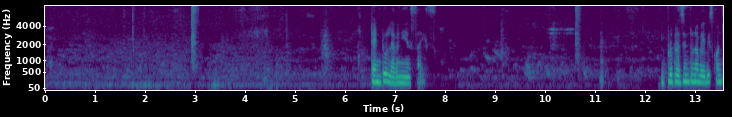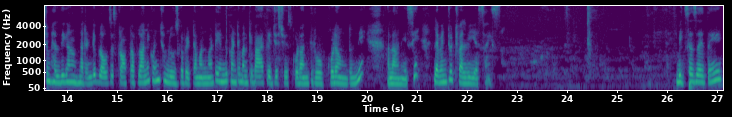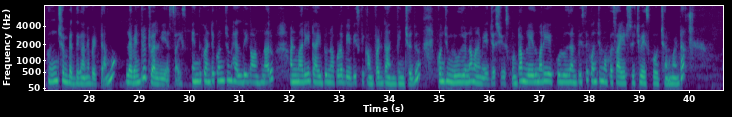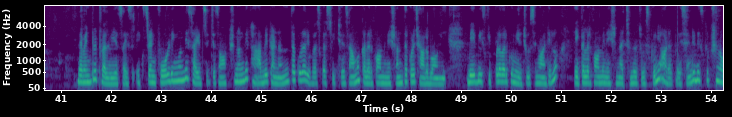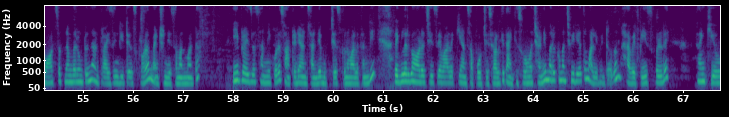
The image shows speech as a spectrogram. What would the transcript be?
Ten to eleven years size. ఇప్పుడు ప్రజెంట్ ఉన్న బేబీస్ కొంచెం హెల్దీగానే ఉంటున్నారండి. బ్లౌజెస్ క్రాప్ టాప్ అని కొంచెం లూజ్గా పెట్టామన్నమాట. ఎందుకంటే మనకి బ్యాక్ అడ్జస్ట్ చేసుకోవడానికి రోప్ కూడా ఉంటుంది. అలా అనేసి eleven to twelve years size big size అయితే కొంచెం పెద్దగానే పెట్టాము. Eleven to twelve years size ఎందుకంటే కొంచెం హెల్తీగా ఉంటున్నారు. అండ్ మరీ టైట్ ఉన్నా కూడా బేబీస్కి కంఫర్ట్గా అనిపించదు. కొంచెం లూజ్ ఉన్నా మనం అడ్జస్ట్ చేసుకుంటాం. లేదు మరీ ఎక్కువ లూజ్ అనిపిస్తే కొంచెం ఒక సైడ్ స్విచ్ వేసుకోవచ్చు అనమాట eleven to twelve years size. Extend folding ఉంది సైడ్ స్టిచెస్ ఆప్షన్ ఉంది. ఫ్యాబ్రిక్ అండ్ అంతా కూడా రివర్స్గా స్టిచ్ చేసాము కలర్ కాంబినేషన్ అంతా కూడా చాలా బాగుంది. బేబీస్కి ఇప్పటి వరకు మీరు చూసిన వాటిలో ఏ కలర్ కాంబినేషన్ నచ్చిందో చూసుకుని ఆర్డర్ ప్లేస్ చేయండి. డిస్క్రిప్షన్లో వాట్సాప్ నెంబర్ ఉంటుంది అండ్ ప్రైజింగ్ డీటెయిల్స్ కూడా మెన్షన్ చేసామన్నమాట ఈ ప్రైజెస్ అన్నీ కూడా సాటర్డే అండ్ సండే బుక్ చేసుకున్న వాళ్ళకండి. రెగ్యులర్గా ఆర్డర్ చేసే వాళ్ళకి అండ్ సపోర్ట్ చేసే వాళ్ళకి థ్యాంక్ యూ సో మచ్ అండి. మరొక మంచి వీడియోతో మళ్ళీ మీట్ అవుదాం. Have a peaceful day thank you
